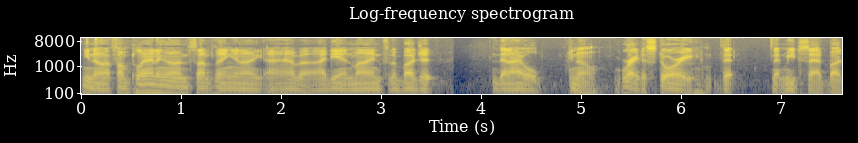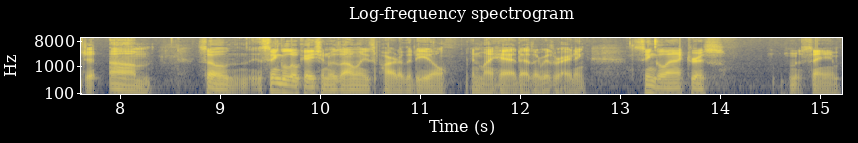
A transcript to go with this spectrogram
you know, if I'm planning on something and I, I have an idea in mind for the budget, then I will, you know, write a story that that meets that budget. Um, so single location was always part of the deal in my head as I was writing. Single actress, the same.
